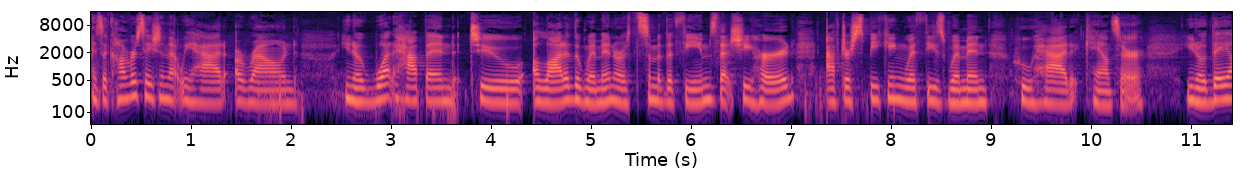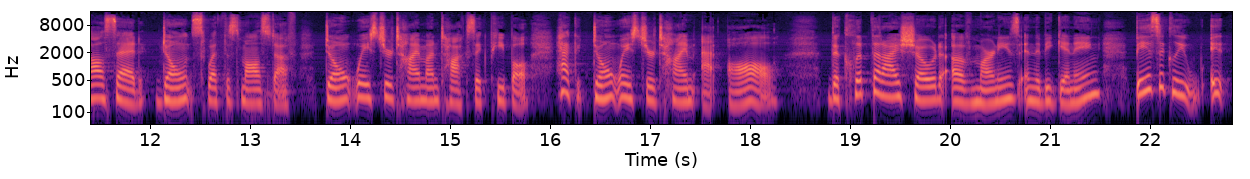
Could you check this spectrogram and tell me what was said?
is a conversation that we had around you know what happened to a lot of the women or some of the themes that she heard after speaking with these women who had cancer you know, they all said, don't sweat the small stuff. Don't waste your time on toxic people. Heck, don't waste your time at all the clip that I showed of Marnie's in the beginning, basically it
